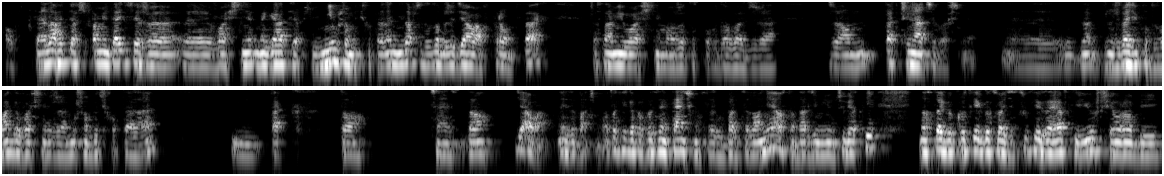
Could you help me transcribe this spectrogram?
hotele, chociaż pamiętajcie, że e, właśnie negacja, czyli nie muszą być hotele, nie zawsze to dobrze działa w promptach. Czasami właśnie może to spowodować, że, że on tak czy inaczej właśnie że weźmie pod uwagę właśnie, że muszą być hotele. Mm, Tak to często działa. No i zobaczmy. Oto kilka propozycji tańszych noclegów w Barcelonie o standardzie minimum trzy gwiazdki. No z tego krótkiego, słuchajcie, z krótkiej zajawki już się robi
